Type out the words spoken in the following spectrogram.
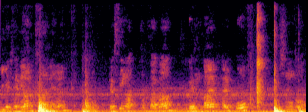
이게 되면 그다음에는 백스윙 갔다가 왼발 밟고 치는 거.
